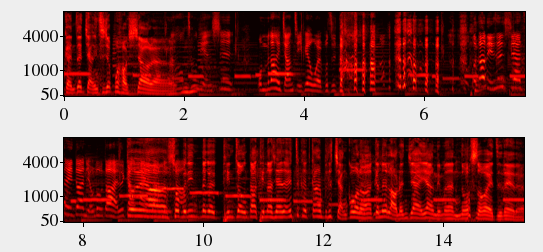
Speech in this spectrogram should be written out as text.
梗再讲一次就不好。笑了，然后重点是我们到底讲几遍，我也不知道。我到底是现在这一段有录到，还是刚才对啊？说不定那个听众到听到现在，哎，这个刚才不是讲过了吗？跟那个老人家一样，你们很啰嗦哎之类的。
